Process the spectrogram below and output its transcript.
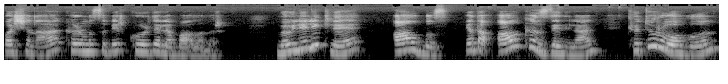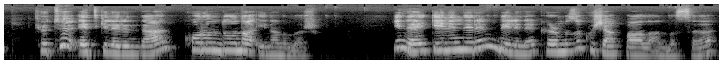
başına kırmızı bir kurdele bağlanır. Böylelikle albız ya da alkız denilen kötü ruhun kötü etkilerinden korunduğuna inanılır. Yine gelinlerin beline kırmızı kuşak bağlanması,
